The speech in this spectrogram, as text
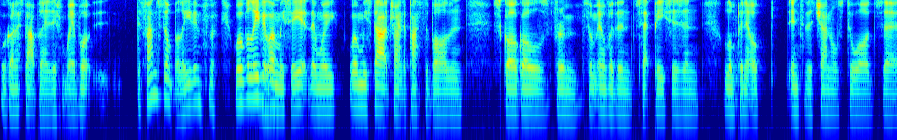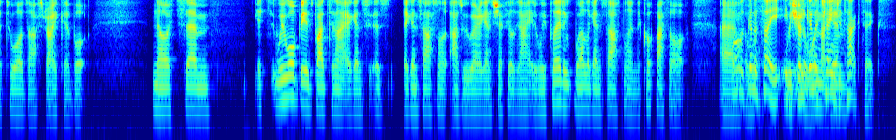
we're going to start playing a different way, but the fans don't believe him. we'll believe it when we see it. Then we when we start trying to pass the ball and score goals from something other than set pieces and lumping it up into the channels towards uh, towards our striker. But no, it's um, it's we won't be as bad tonight against as against Arsenal as we were against Sheffield United, and we played well against Arsenal in the cup. I thought. Um, Well, I was going to say, if, if you're going to change your tactics,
